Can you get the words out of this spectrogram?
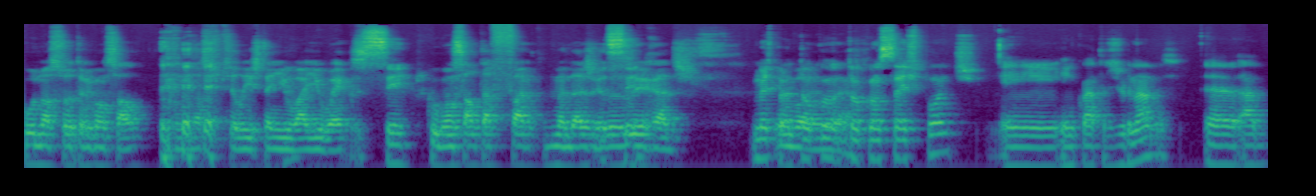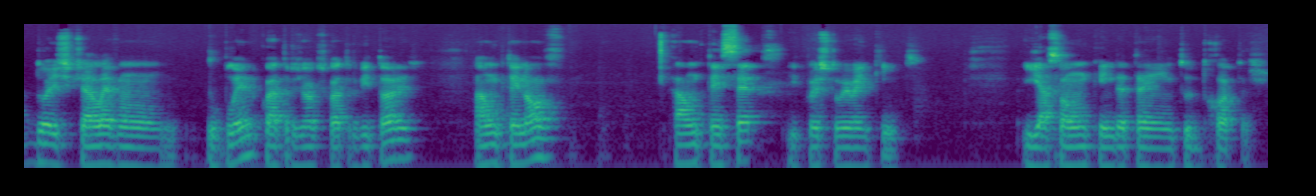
com o nosso outro Gonçalo, o nosso especialista em UI e UX, Sim. porque o Gonçalo está farto de mandar jogadores Sim. errados. Mas pronto, estou com, não é? tô com 6 pontos em, em 4 jornadas. Ah, há dois que já levam o pleno, 4 jogos, 4 vitórias. Há um que tem 9, há um que tem 7 e depois estou eu em quinto. E há só um que ainda tem tudo derrotas.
